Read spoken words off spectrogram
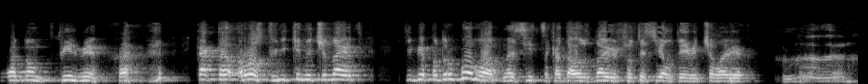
в одном фильме, как-то родственники начинают к тебе по-другому относиться, когда узнают, что ты съел 9 человек. Ну, да.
